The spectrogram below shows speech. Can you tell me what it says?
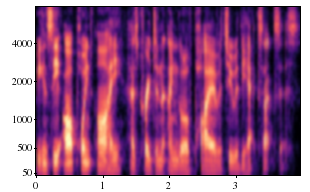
We can see our point i has created an angle of pi over 2 with the x-axis.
